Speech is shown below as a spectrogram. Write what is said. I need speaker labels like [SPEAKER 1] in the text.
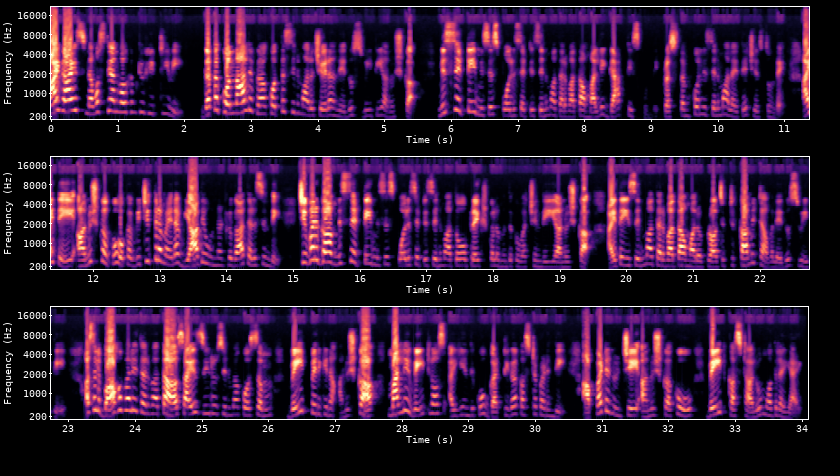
[SPEAKER 1] Hi guys నమస్తే and welcome to hit TV గత కొన్నాళ్ళుగా కొత్త సినిమాలు చేయడం లేదు sweety Anushka. Miss Shetty Mrs Polishetty cinema తర్వాత మళ్ళీ గ్యాప్ తీసుకుంది. ప్రస్తుతం కొన్ని సినిమాలు అయితే చేస్తుంది. అయితే అనుష్కకు ఒక విచిత్రమైన వ్యాధి ఉన్నట్లుగా తెలిసింది. చివరిగా మిస్ శెట్టి మిసెస్ పోలిశెట్టి సినిమాతో ప్రేక్షకుల ముందుకు వచ్చింది అనుష్క. అయితే ఈ సినిమా తర్వాత మరో ప్రాజెక్ట్ కమిట్ అవ్వలేదు స్వీటీ. అసలు బాహుబలి తర్వాత సైజ్ జీరో సినిమా కోసం వెయిట్ పెరిగిన అనుష్క మళ్ళీ వెయిట్ లాస్ అయ్యేందుకు గట్టిగా కష్టపడింది. అప్పటి నుంచే అనుష్కకు వెయిట్ కష్టాలు మొదలయ్యాయి.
